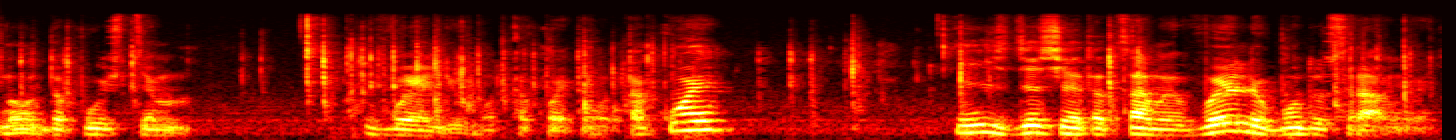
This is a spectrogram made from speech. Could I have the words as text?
ну, допустим, value вот какой-то вот такой. И здесь я этот самый value буду сравнивать.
